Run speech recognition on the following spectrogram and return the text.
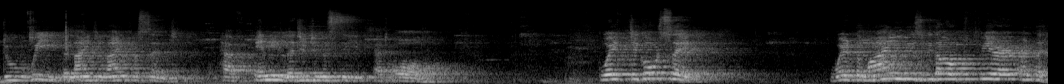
Do we, the 99%, have any legitimacy at all? Poet Tagore said, where the mind is without fear and the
